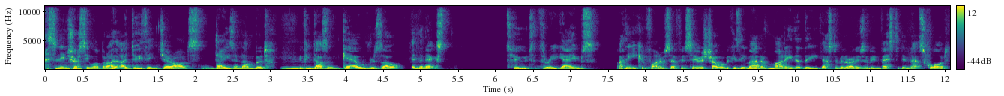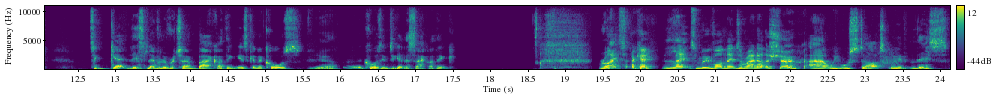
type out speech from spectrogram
it's an interesting one, but I, I do think Gerrard's days are numbered. If he doesn't get a result in the next two to three games, I think he could find himself in serious trouble because the amount of money that the Aston Villa owners have invested in that squad to get this level of return back, I think is going to cause Yeah. cause him to get the sack. I think. Right. Okay. Let's move on then to round out the show. Uh, we will start with this.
